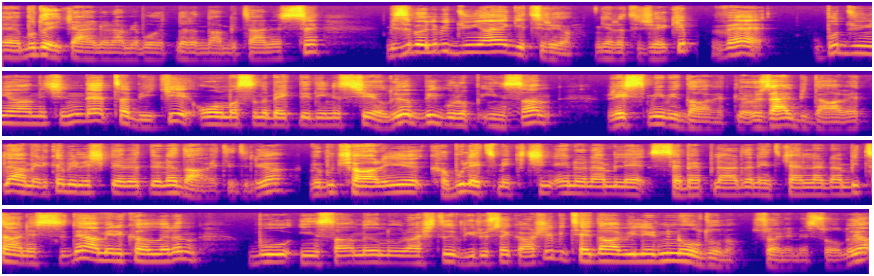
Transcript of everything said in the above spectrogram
e, bu da hikayenin önemli boyutlarından bir tanesi. Bizi böyle bir dünyaya getiriyor yaratıcı ekip ve bu dünyanın içinde tabii ki olmasını beklediğiniz şey oluyor. Bir grup insan resmi bir davetle, özel bir davetle Amerika Birleşik Devletleri'ne davet ediliyor. Ve bu çağrıyı kabul etmek için en önemli sebeplerden, etkenlerden bir tanesi de Amerikalıların bu insanlığın uğraştığı virüse karşı bir tedavilerinin olduğunu söylemesi oluyor.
